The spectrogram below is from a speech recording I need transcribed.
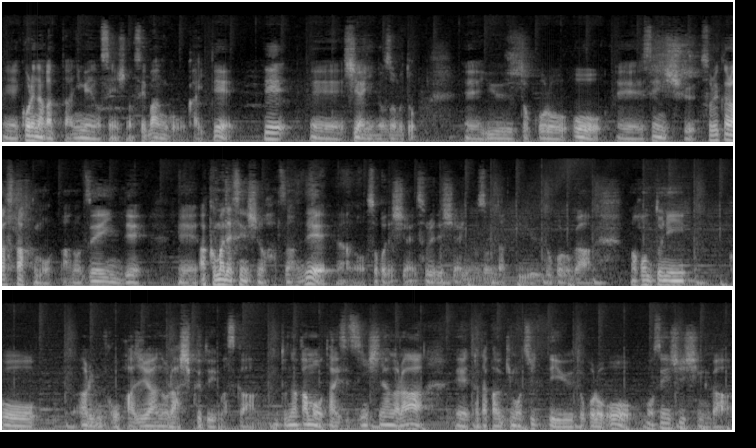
えー、来れなかった2名の選手の背番号を書いてで、えー、試合に臨むというところを、えー、選手それからスタッフもあの全員でえー、あくまで選手の発案であのそこで試合それで試合に臨んだっていうところが、まあ、本当にこうある意味こうファジアーノらしくといいますか本当仲間を大切にしながら、えー、戦う気持ちっていうところをもう選手自身が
